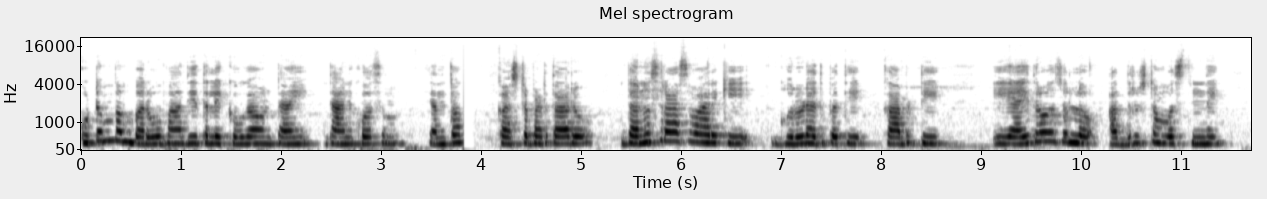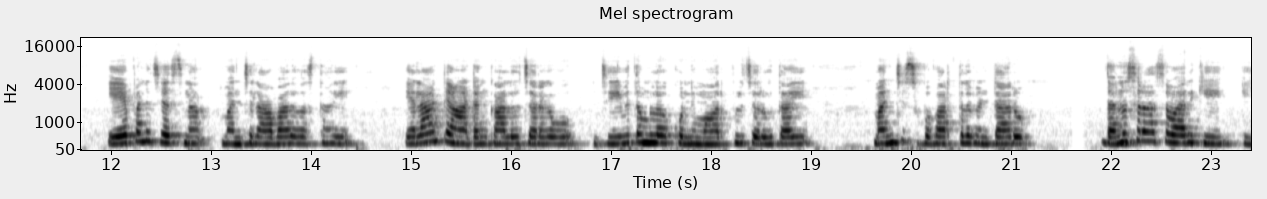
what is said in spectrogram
కుటుంబం బరువు బాధ్యతలు ఎక్కువగా ఉంటాయి. దానికోసం ఎంతో కష్టపడతారు. ధనుసు రాశి వారికి గురుడు అధిపతి కాబట్టి ఈ ఐదు రోజుల్లో అదృష్టం వస్తుంది. ఏ పని చేసినా మంచి లాభాలు వస్తాయి. ఎలాంటి ఆటంకాలు జరగవు. జీవితంలో కొన్ని మార్పులు జరుగుతాయి. మంచి శుభవార్తలు వింటారు. ధనుసు రాశి వారికి ఈ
